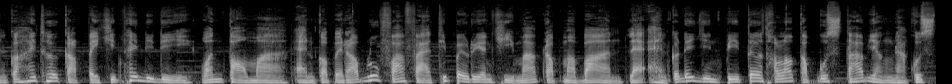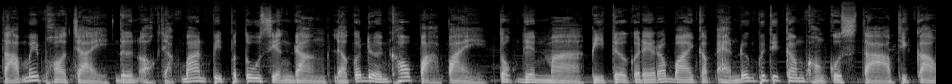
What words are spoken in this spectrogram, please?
นก็ให้เธอกลับไปคิดให้ดีๆ วันต่อมา แอนก็ไปรับลูกฟ้าแฝดที่ไปเรียนขี่ม้ากลับมาบ้าน และแอนก็ได้ยินปีเตอร์ทะเลาะกับกุสตาฟอย่างหนักกุสตาฟไม่พอใจ เดินออกจากบ้านปิดประตูเสียงดัง แล้วก็เดินเข้าป่าไป ตกเย็นมาปีเตอร์ก็ได้ระบายกับแอนเรื่องพฤติกรรมของกุสตาฟที่ก้าว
